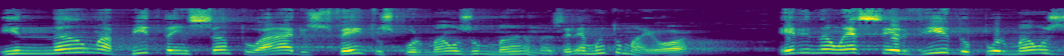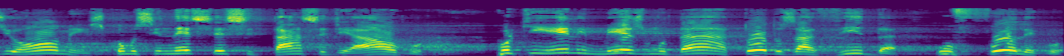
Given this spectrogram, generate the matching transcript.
e não habita em santuários feitos por mãos humanas, ele é muito maior. Ele não é servido por mãos de homens como se necessitasse de algo, porque ele mesmo dá a todos a vida, o fôlego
